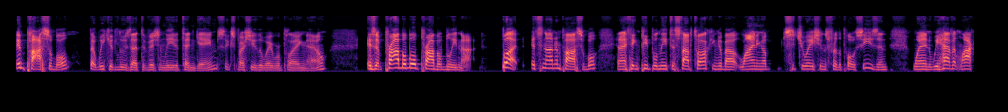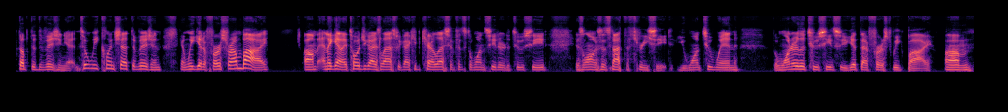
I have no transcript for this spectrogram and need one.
impossible that we could lose that division lead of 10 games, especially the way we're playing now. Is it probable? Probably not but it's not impossible. And I think people need to stop talking about lining up situations for the postseason when we haven't locked up the division yet. Until we clinch that division and we get a first round bye. Um, and again, I told you guys last week I could care less if it's the one seed or the two seed, as long as it's not the three seed. You want to win the one or the two seed so you get that first week bye. Um,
